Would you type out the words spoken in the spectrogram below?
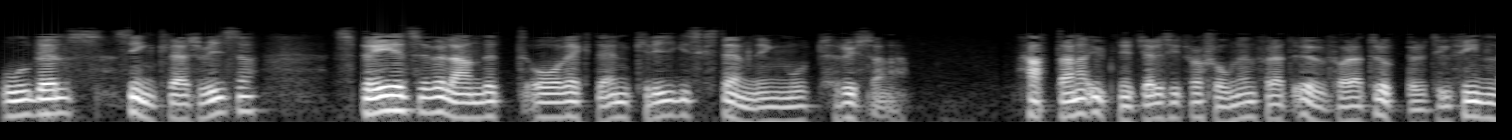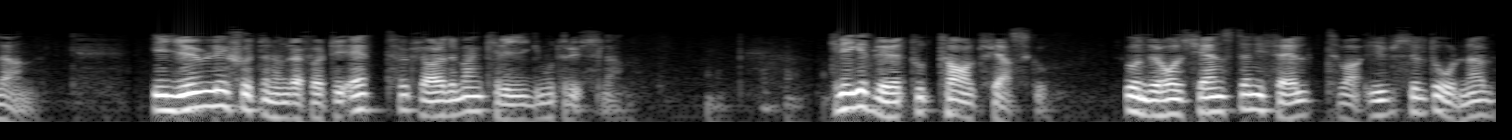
Odels Sinclairs-visa spreds över landet och väckte en krigisk stämning mot ryssarna. Hattarna utnyttjade situationen för att överföra trupper till Finland. I juli 1741 förklarade man krig mot Ryssland. Kriget blev ett totalt fiasko. Underhållstjänsten i fält var uselt ordnad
